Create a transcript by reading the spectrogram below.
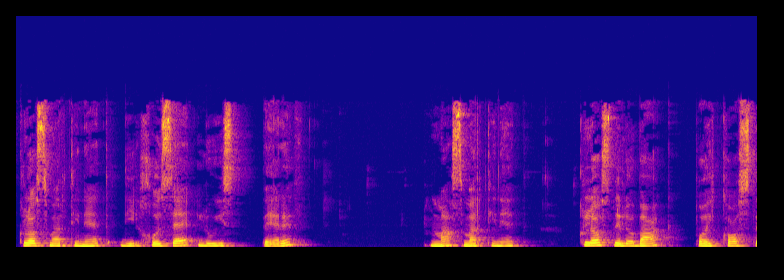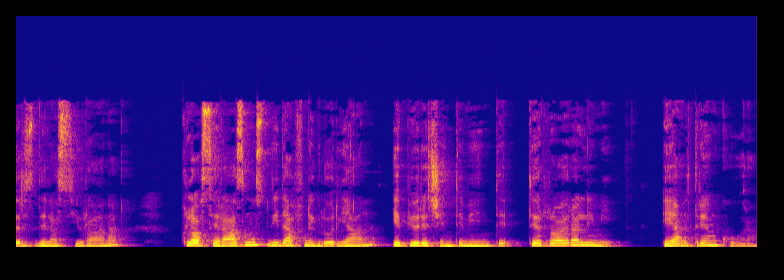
Clos Martinet di José Luis Pérez, Mas Martinet, Clos de Lobac, poi Costers della Siurana, Clos Erasmus di Daphne Glorian e più recentemente Terroir al Limit e altri ancora.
